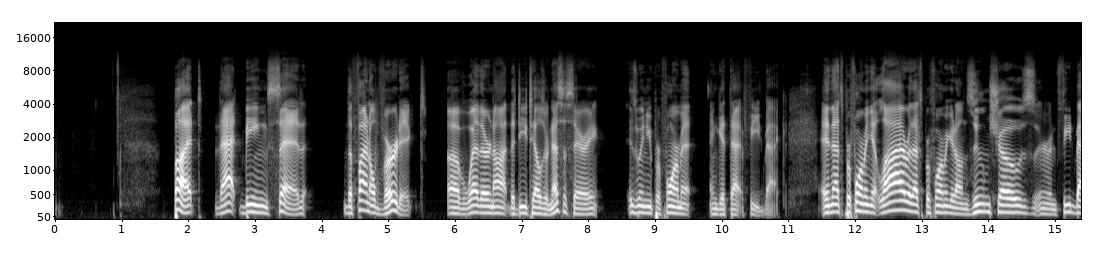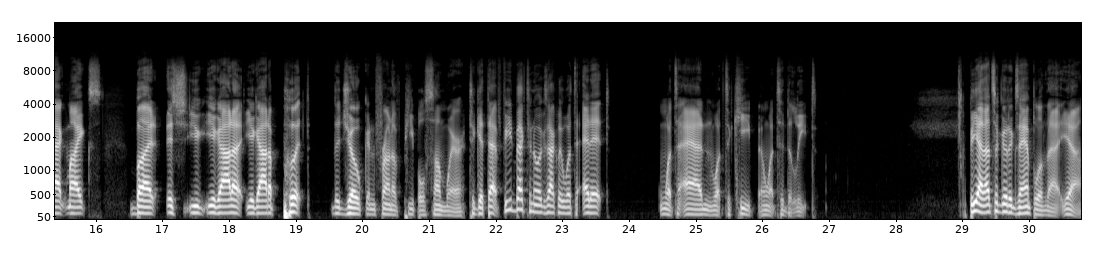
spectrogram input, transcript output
But that being said the final verdict of whether or not the details are necessary is when you perform it and get that feedback. And that's performing it live or that's performing it on zoom shows or in feedback mics but it's you you gotta you gotta put the joke in front of people somewhere to get that feedback to know exactly what to edit what to add and what to keep and what to delete. But yeah that's a good example of that yeah.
